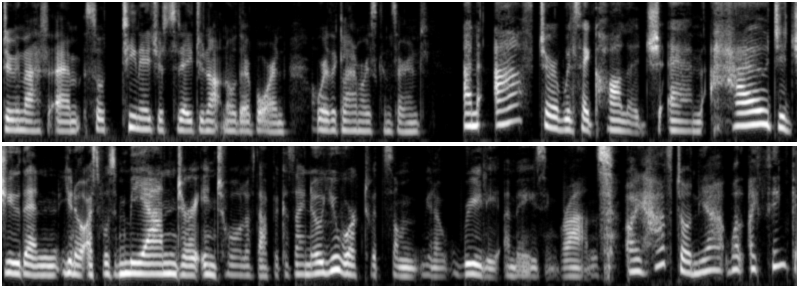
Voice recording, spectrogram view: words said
doing that. Um, so teenagers today do not know they're born where the glamour is concerned. And after, we'll say college, um, how did you then, you know, I suppose meander into all of that? Because I know you worked with some, you know, really amazing brands. I have done, yeah. Well, I think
